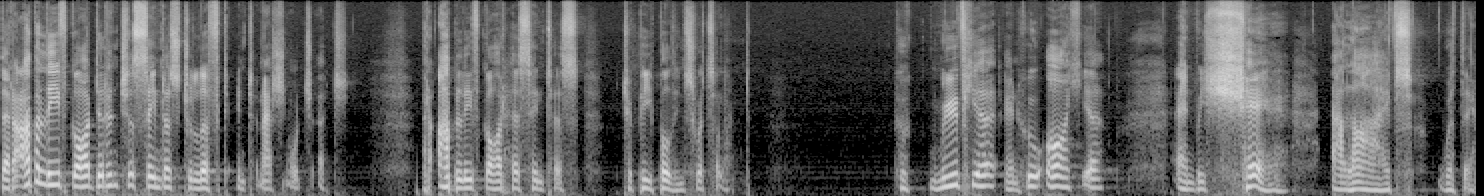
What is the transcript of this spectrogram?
that I believe God didn't just send us to Lift International Church. But I believe God has sent us to people in Switzerland who move here and who are here, and we share our lives with them.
